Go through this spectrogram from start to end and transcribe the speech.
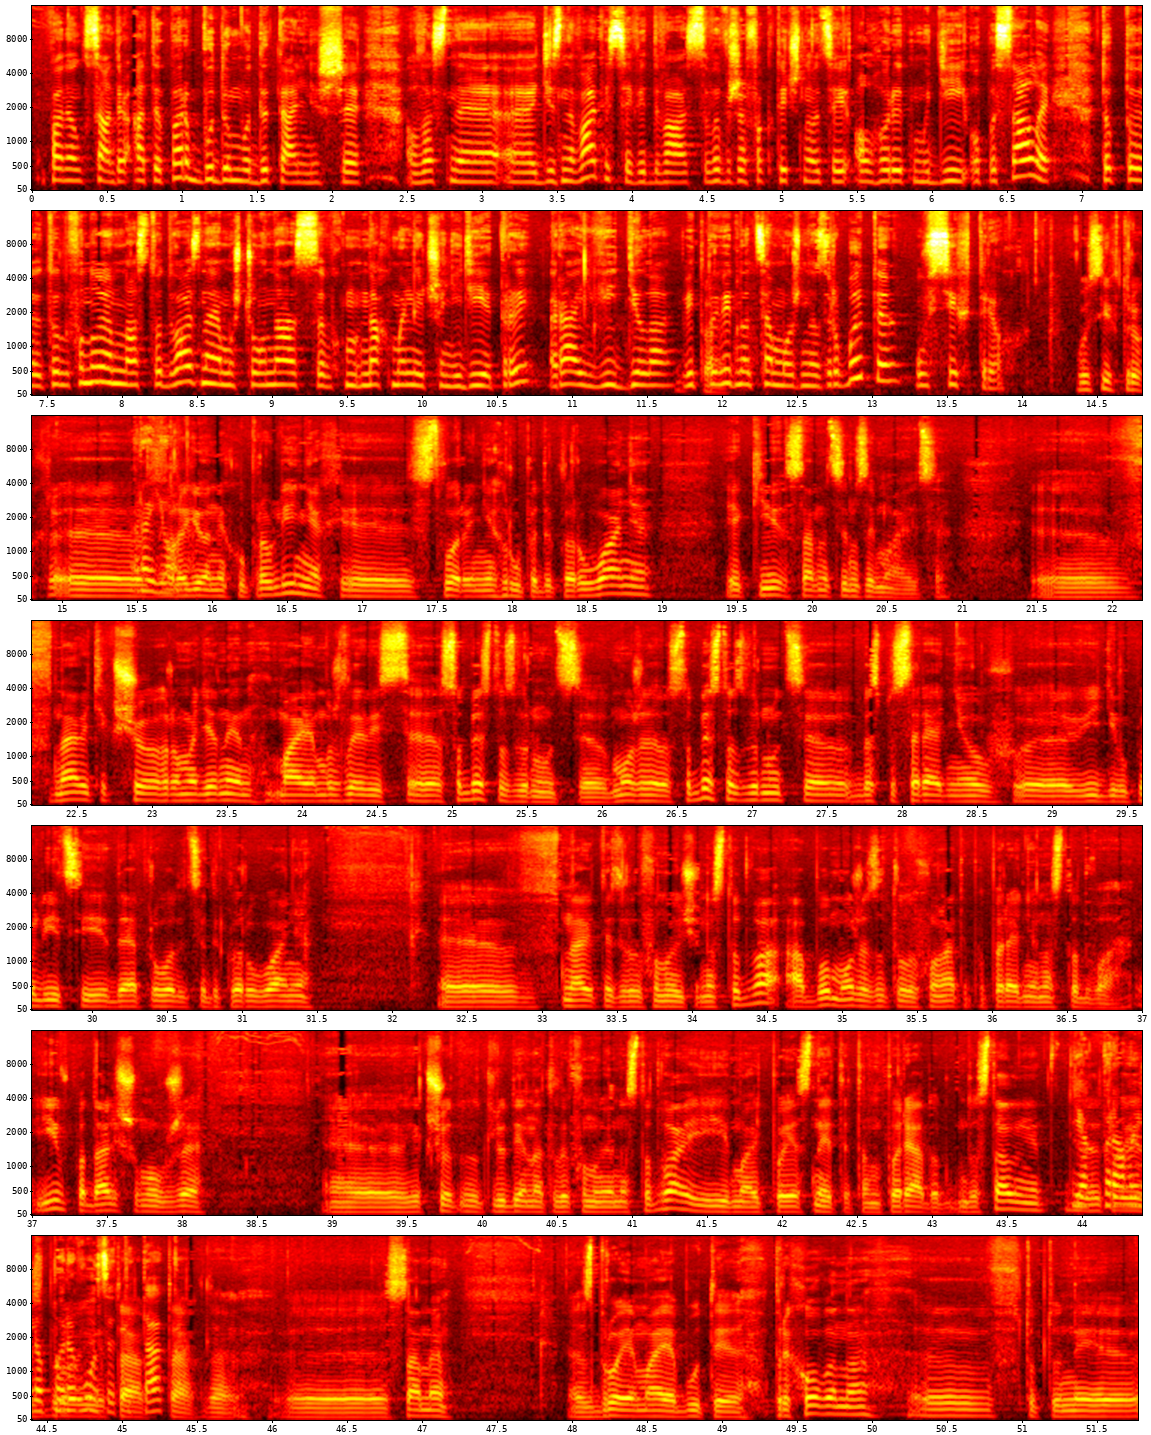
Пане Олександре, а тепер будемо детальніше власне е, дізнаватися від вас. Ви вже фактично цей алгоритм дій описали. Тобто телефонуємо на 102, Знаємо, що у нас на Хмельниччині діє три райвідділа. Відповідно, це можна зробити у всіх трьох. В усіх трьох е, Районах. районних управліннях е, створені групи декларування, які саме цим займаються. Е, Навіть якщо громадянин має можливість особисто звернутися, може особисто звернутися безпосередньо в відділ поліції, де проводиться декларування, навіть не телефонуючи на 102, або може зателефонувати попередньо на 102. І в подальшому вже Якщо тут людина телефонує на 102 і мають пояснити там порядок доставлення Як правильно зброї, перевозити, так? так? Так, так. Е, Саме зброя має бути прихована, е, тобто не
